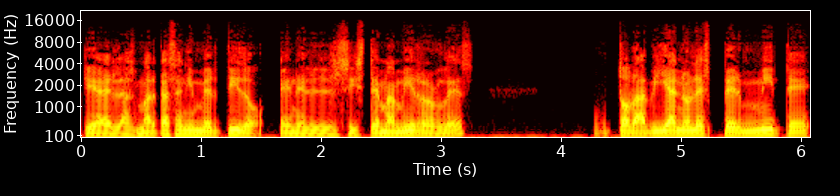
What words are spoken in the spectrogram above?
que las marcas han invertido en el sistema mirrorless todavía no les permite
